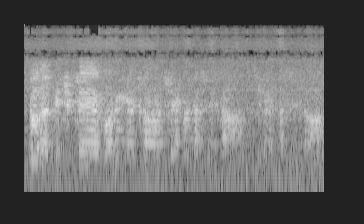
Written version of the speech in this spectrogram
인도달빛 축제 버릉 열차 출입문 닫습니다. 출입문 닫습니다.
